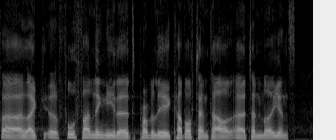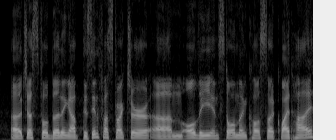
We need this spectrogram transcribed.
uh, like uh, full funding needed, probably a couple of 10, uh, 10 millions uh, just for building up this infrastructure. Um, all the installment costs are quite high.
